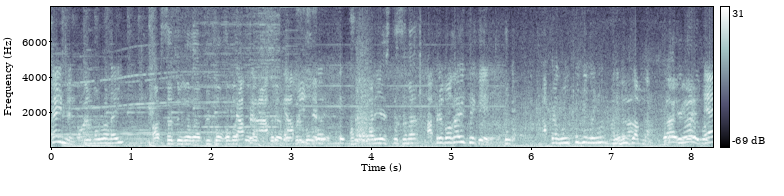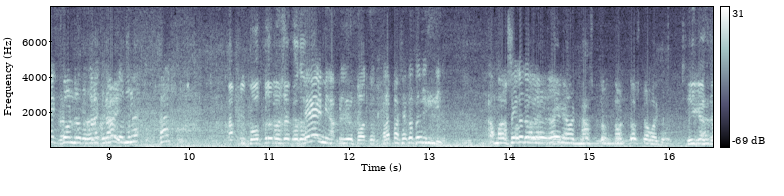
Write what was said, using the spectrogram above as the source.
তাই না সময়ের মূল্য নাই। আশ্চর্য কথা আপনি গাড়ি আসতেছে না। আপনি বগারি থেকে? আপনার উত্তেজিত? মানে বুঝলাম না। এক না হ্যাঁ? আপনি ভদ্র ভাষায় কথা আমি আপনাদের বদ খারাপ ভাষা কথা বলছি। আমার সে কথা ঠিক আছে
